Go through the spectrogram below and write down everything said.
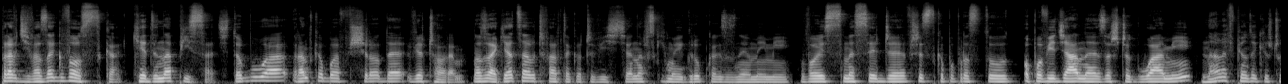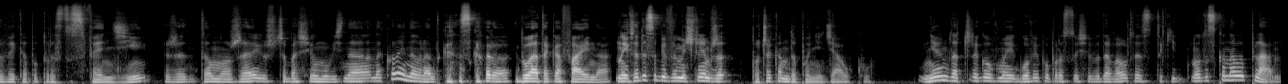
prawdziwa zagwozdka. Kiedy napisać? To była, randka była w środę wieczorem. No tak, ja cały czwartek oczywiście, na wszystkich moich grupkach ze znajomymi, voice message, wszystko po prostu opowiedziane ze szczegółami, no ale w piątek już człowieka po prostu swędzi, że to może już trzeba się umówić na, na kolejną randkę, skoro była taka fajna. No i wtedy sobie wymyśliłem, że poczekam do poniedziałku. Nie wiem dlaczego w mojej głowie po prostu się wydawało, że to jest taki no, doskonały plan,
